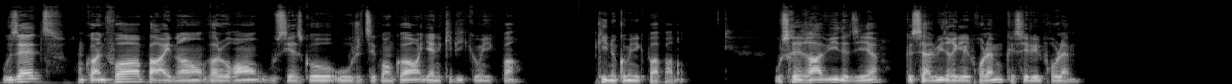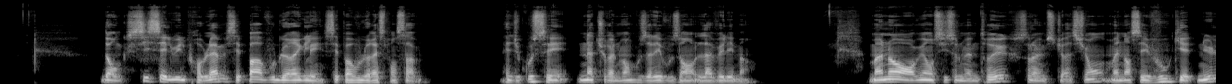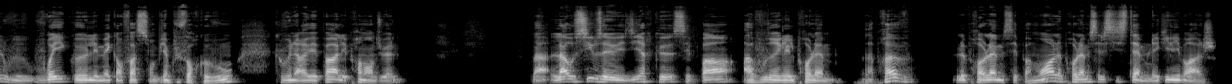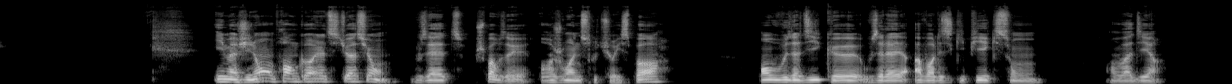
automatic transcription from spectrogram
Vous êtes, encore une fois, pareil dans Valorant ou CSGO ou je ne sais quoi encore, il y a une équipe qui communique pas. Qui ne communique pas, pardon. Vous serez ravi de dire, que c'est à lui de régler le problème, que c'est lui le problème. Donc, si c'est lui le problème, c'est pas à vous de le régler, c'est pas vous le responsable. Et du coup, c'est naturellement que vous allez vous en laver les mains. Maintenant, on revient aussi sur le même truc, sur la même situation. Maintenant, c'est vous qui êtes nul. Vous voyez que les mecs en face sont bien plus forts que vous, que vous n'arrivez pas à les prendre en duel. Ben, là aussi, vous allez dire que c'est pas à vous de régler le problème. La preuve, le problème c'est pas moi, le problème c'est le système, l'équilibrage. Imaginons, on prend encore une autre situation. Vous êtes, je sais pas, vous avez rejoint une structure e-sport. On vous a dit que vous allez avoir des équipiers qui sont, on va dire,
